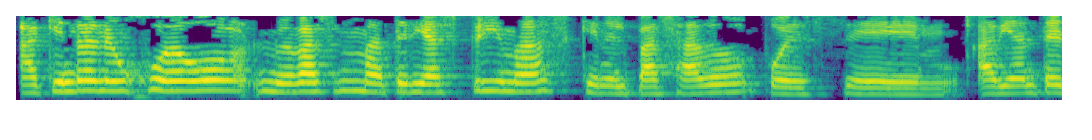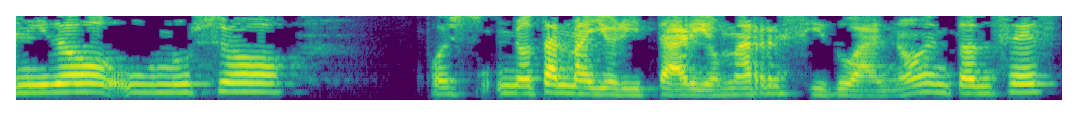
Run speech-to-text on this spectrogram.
Aquí entran en juego nuevas materias primas que en el pasado pues, eh, habían tenido un uso pues, no tan mayoritario, más residual. ¿no? Entonces,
